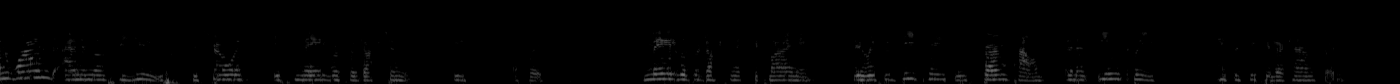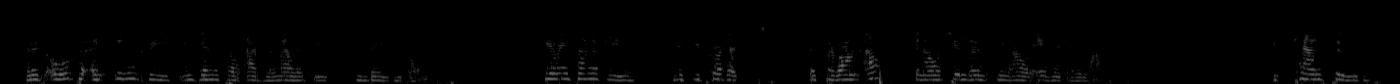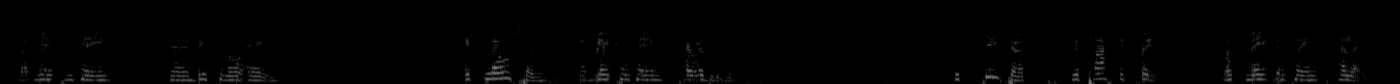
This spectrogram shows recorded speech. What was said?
Can wild animals be used to show us if male reproduction is at risk? Male reproduction is declining. There is a decrease in sperm count and an increase in testicular cancer. There is also an increase in genital abnormalities in baby boys. Here in front of you, you see products that surround us and our children in our everyday life. It's canned food that may contain uh, bisphenol A. It's lotion that may contain parabens. It's t-shirts with plastic prints that may contain phthalates.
